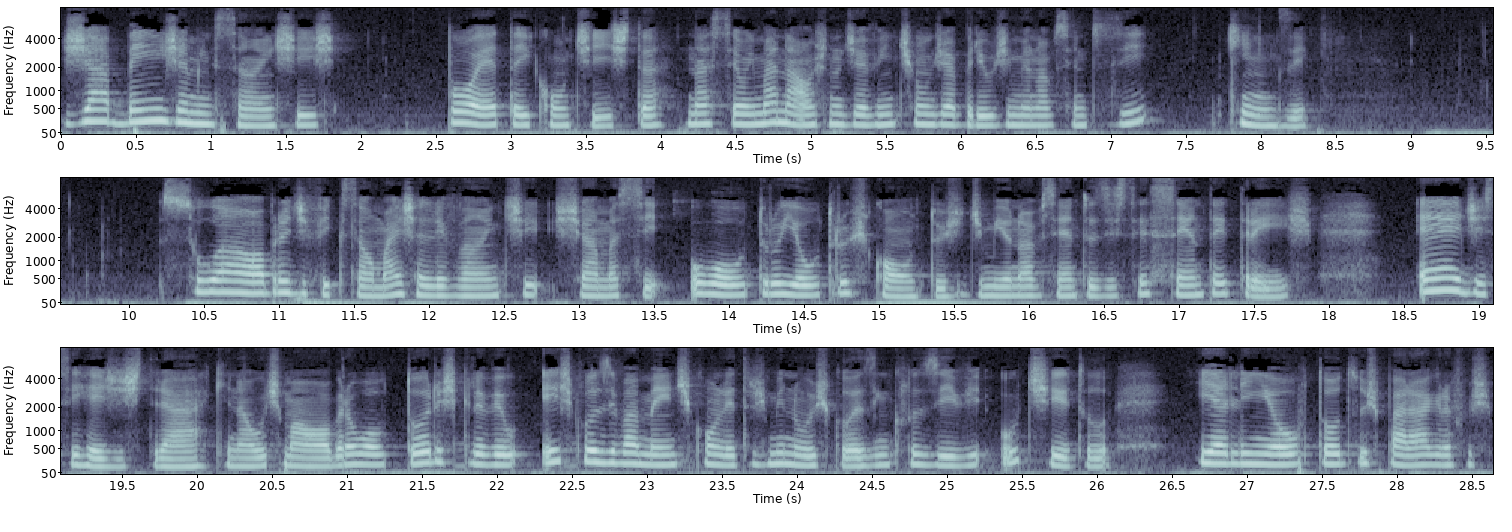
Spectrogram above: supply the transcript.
Já Benjamin Sanches, poeta e contista, nasceu em Manaus no dia 21 de abril de 1900 15. Sua obra de ficção mais relevante chama-se O Outro e Outros Contos, de 1963. É de se registrar que na última obra o autor escreveu exclusivamente com letras minúsculas, inclusive o título, e alinhou todos os parágrafos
